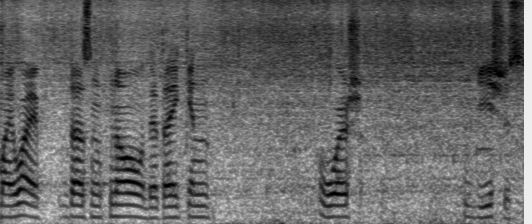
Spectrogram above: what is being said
my wife doesn't know that I can wash dishes.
